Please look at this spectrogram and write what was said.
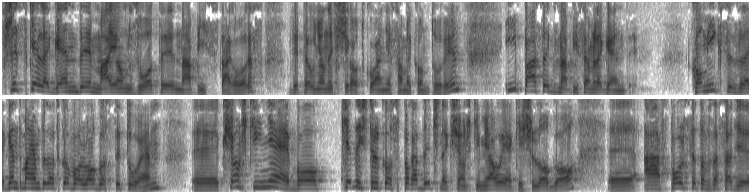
Wszystkie legendy mają złoty napis Star Wars, wypełniony w środku, a nie same kontury, i pasek z napisem legendy. Komiksy z legend mają dodatkowo logo z tytułem. E, książki nie, bo kiedyś tylko sporadyczne książki miały jakieś logo, e, a w Polsce to w zasadzie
